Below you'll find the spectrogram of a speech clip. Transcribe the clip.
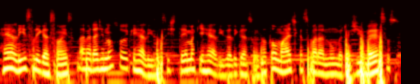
realizo ligações. Na verdade, não sou eu que realizo, é o sistema que realiza ligações automáticas para números diversos.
